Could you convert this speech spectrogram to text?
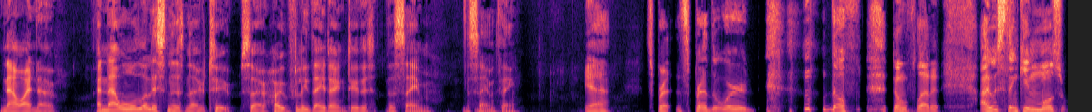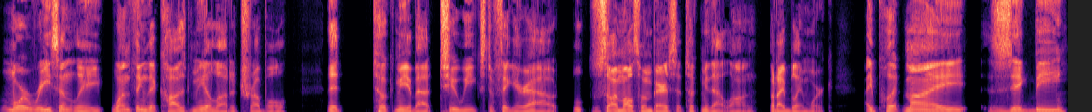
now I know, and now all the listeners know too. So hopefully they don't do the the same the same thing. Yeah. Spread spread the word. don't don't flood it. I was thinking most more recently, one thing that caused me a lot of trouble that took me about two weeks to figure out. So I'm also embarrassed it took me that long, but I blame work. I put my Zigbee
